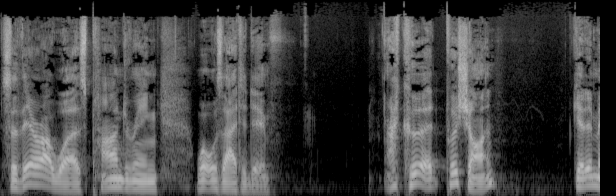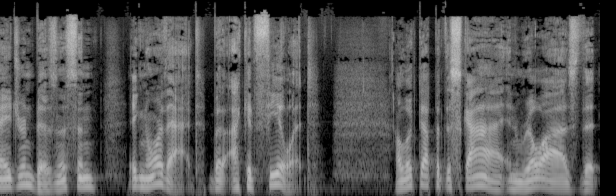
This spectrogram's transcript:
so there I was pondering what was I to do. I could push on, get a major in business, and ignore that, but I could feel it. I looked up at the sky and realized that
